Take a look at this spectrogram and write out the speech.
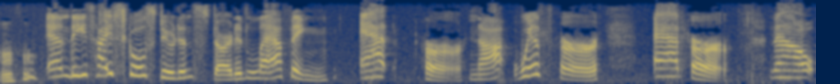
Uh huh. And these high school students started laughing at her, not with her, at her. Now,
